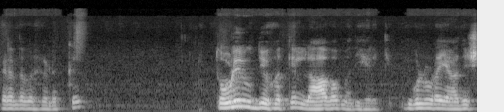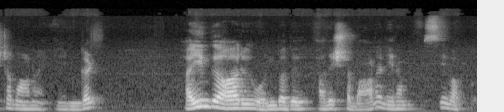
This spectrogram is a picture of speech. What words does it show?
பிறந்தவர்களுக்கு தொழில் உத்தியோகத்தில் லாபம் அதிகரிக்கும். உங்களுடைய அதிர்ஷ்டமான எண்கள் ஐந்து ஆறு ஒன்பது அதிர்ஷ்டமான நிறம் சிவப்பு.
